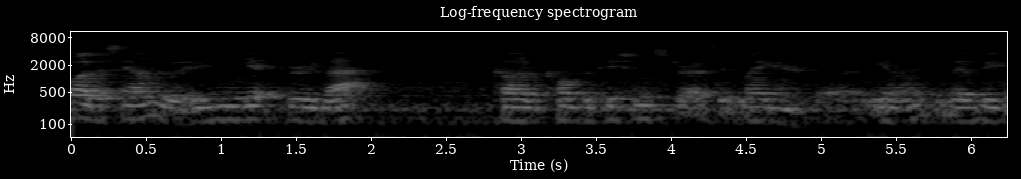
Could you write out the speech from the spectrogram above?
by the sounds of it, if you can get through that kind of competition stress, it makes uh, you know there'll be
